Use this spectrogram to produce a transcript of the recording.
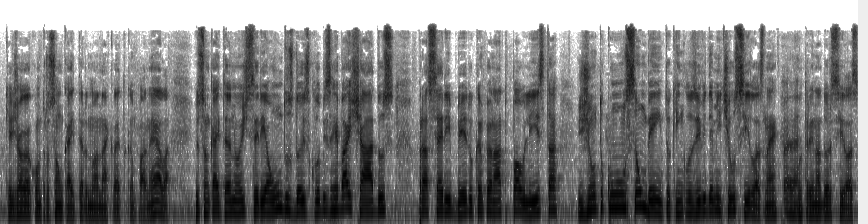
porque joga contra o São Caetano no Anacleto Campanella. E o São Caetano hoje seria um dos dois clubes rebaixados para a Série B do Campeonato Paulista, junto com o São Bento, que inclusive demitiu o Silas, né? É. O treinador Silas.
